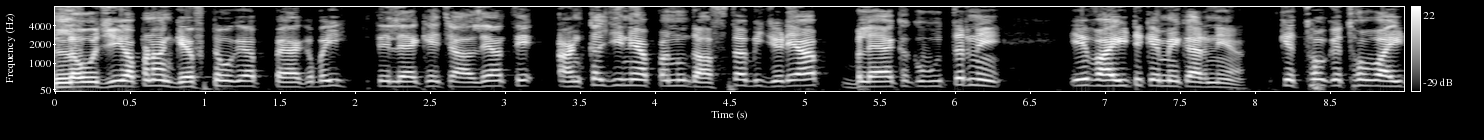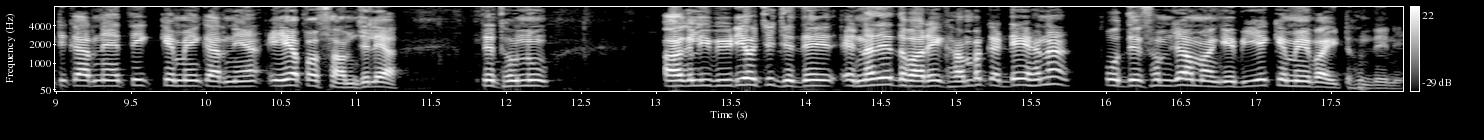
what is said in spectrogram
ਲਓ ਜੀ ਆਪਣਾ ਗਿਫਟ ਹੋ ਗਿਆ ਪੈਕ ਬਈ ਤੇ ਲੈ ਕੇ ਚੱਲਦੇ ਆ। ਤੇ ਅੰਕਲ ਜੀ ਨੇ ਆਪਾਂ ਨੂੰ ਦੱਸਤਾ ਵੀ ਜਿਹੜੇ ਆ ਬਲੈਕ ਕਬੂਤਰ ਨੇ ਇਹ ਵਾਈਟ ਕਿਵੇਂ ਕਰਨੇ ਆ? ਕਿੱਥੋਂ ਕਿੱਥੋਂ ਵਾਈਟ ਕਰਨੇ ਆ ਤੇ ਕਿਵੇਂ ਕਰਨੇ ਆ ਇਹ ਆਪਾਂ ਸਮਝ ਲਿਆ। ਤੇ ਤੁਹਾਨੂੰ ਅਗਲੀ ਵੀਡੀਓ 'ਚ ਜਿੱਦੇ ਇਹਨਾਂ ਦੇ ਦੁਬਾਰੇ ਖੰਭ ਕੱਢੇ ਹਨਾ ਉਹਦੇ ਸਮਝਾਵਾਂਗੇ ਵੀ ਇਹ ਕਿਵੇਂ ਵਾਈਟ ਹੁੰਦੇ ਨੇ।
